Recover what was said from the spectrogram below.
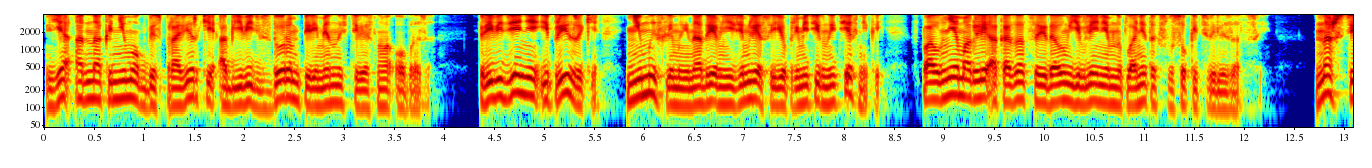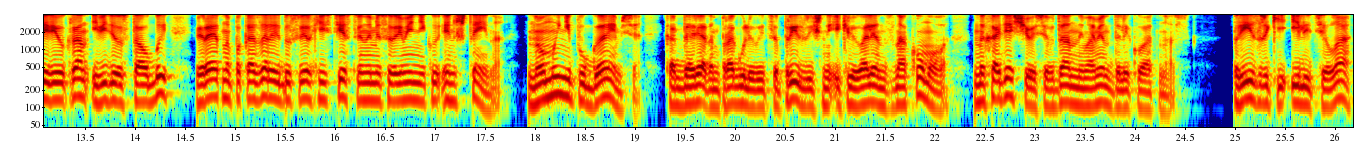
Я, однако, не мог без проверки объявить вздором переменность телесного образа. Привидения и призраки, немыслимые на древней Земле с ее примитивной техникой, вполне могли оказаться рядовым явлением на планетах с высокой цивилизацией. Наш стереоэкран и видеостолбы, вероятно, показались бы сверхъестественными современнику Эйнштейна, но мы не пугаемся, когда рядом прогуливается призрачный эквивалент знакомого, находящегося в данный момент далеко от нас. Призраки или тела,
